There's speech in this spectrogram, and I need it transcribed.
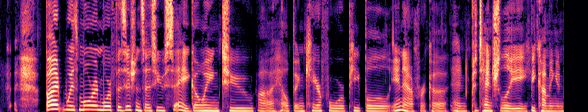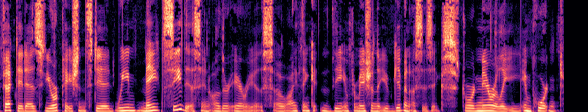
but with more and more physicians, as you say, going to uh, help and care for people in Africa and potentially becoming infected, as your patients did, we may see this in other areas. So I think the information that you've given us is extraordinarily important.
